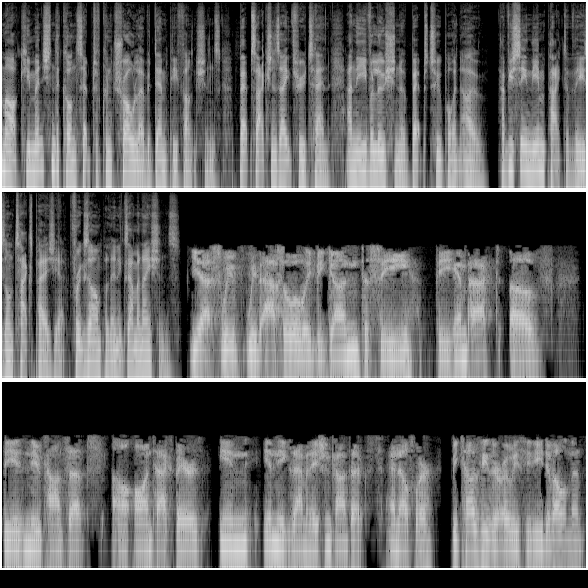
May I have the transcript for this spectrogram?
Mark, you mentioned the concept of control over DEMPE functions, BEPS Actions 8 through 10, and the evolution of BEPS 2.0. Have you seen the impact of these on taxpayers yet? For example, in examinations? Yes, we've we've absolutely begun to see the impact of these new concepts uh, on taxpayers in in the examination context and elsewhere. Because these are OECD developments,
